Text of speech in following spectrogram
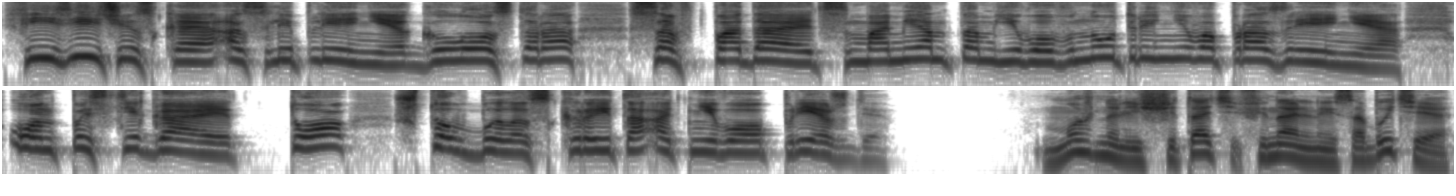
Физическое ослепление Глостера совпадает с моментом его внутреннего прозрения. Он постигает то, что было скрыто от него прежде. Можно ли считать финальные события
